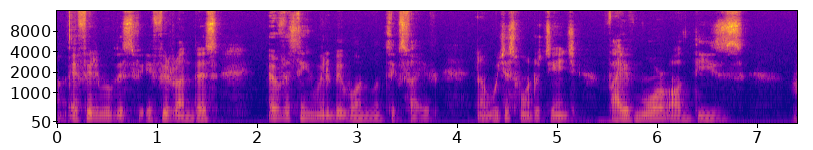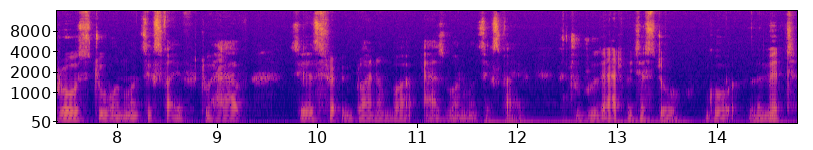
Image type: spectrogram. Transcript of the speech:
Now if we remove this if we run this everything will be 1165 now we just want to change five more of these rows to 1165 to have sales rep employee number as 1165 so to do that we just do go limit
